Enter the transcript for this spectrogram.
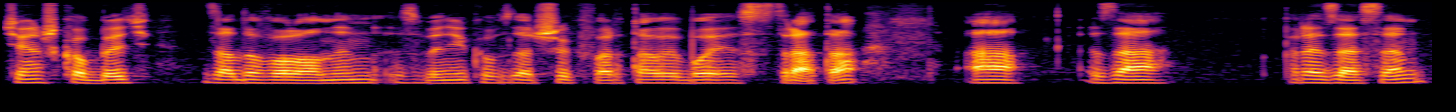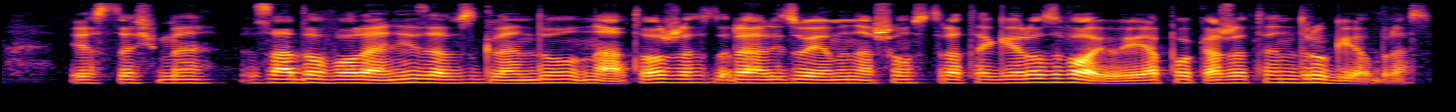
ciężko być zadowolonym z wyników za trzy kwartały, bo jest strata, a za prezesem jesteśmy zadowoleni ze względu na to, że realizujemy naszą strategię rozwoju. I ja pokażę ten drugi obraz.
